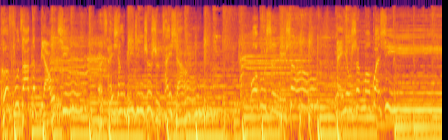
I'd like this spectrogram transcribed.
和复杂的表情而猜想毕竟只是猜想。我不是女生没有什么关系。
